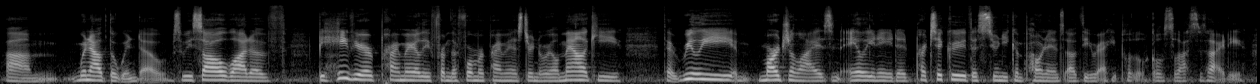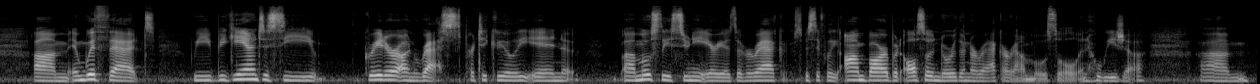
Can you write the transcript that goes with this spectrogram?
um, went out the window. So we saw a lot of behavior, primarily from the former Prime Minister Nouri al-Maliki, that really marginalized and alienated, particularly the Sunni components of the Iraqi political society. Um, and with that, we began to see greater unrest, particularly in uh, mostly Sunni areas of Iraq, specifically Anbar, but also northern Iraq around Mosul and Hawija. Um,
